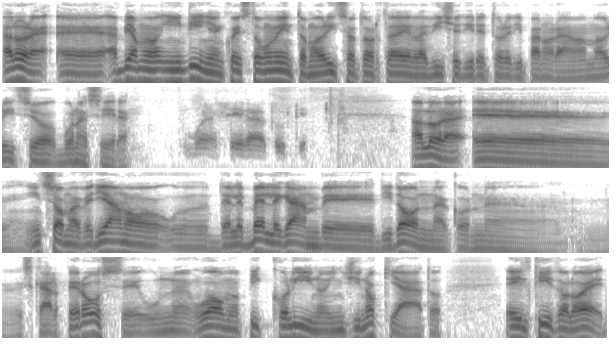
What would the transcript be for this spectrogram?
Allora, eh, abbiamo in linea in questo momento Maurizio Tortarella, vice direttore di Panorama. Maurizio, buonasera. Buonasera a tutti. Allora, eh, insomma, vediamo uh, delle belle gambe di donna con uh, le scarpe rosse, un uomo piccolino inginocchiato e il titolo è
